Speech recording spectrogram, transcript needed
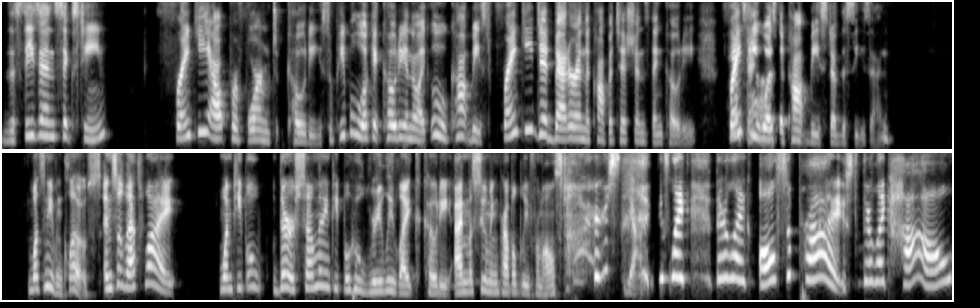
the season 16 frankie outperformed cody. So people look at cody and they're like ooh comp beast. Frankie did better in the competitions than cody. Frankie was the comp beast of the season. Wasn't even close. And so that's why when people there are so many people who really like Cody, I'm assuming probably from All Stars. Yeah. It's like they're like all surprised. They're like, how?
